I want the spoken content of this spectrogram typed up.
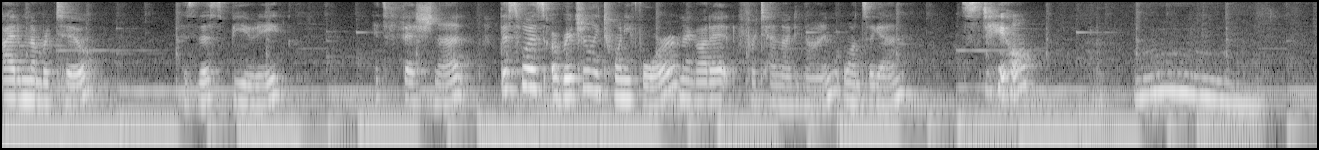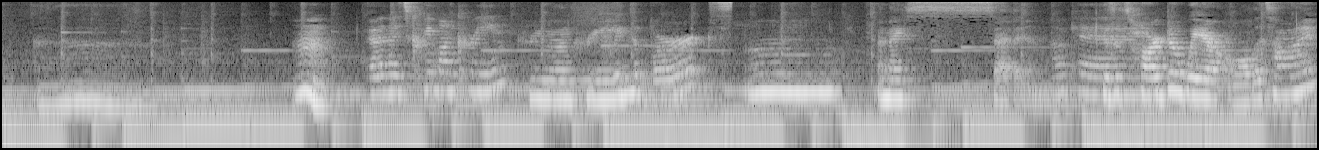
Item number two is this beauty. It's fishnet. This was originally 24 and I got it for 10.99 once again. Steal. Ooh. Mmm. Got a nice cream on cream Cream on cream. with cream. the Bergs. Um, a nice seven. Okay. Because it's hard to wear all the time.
